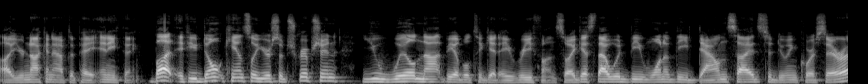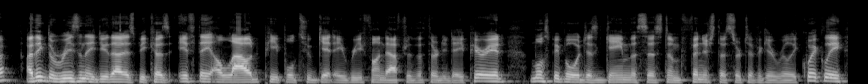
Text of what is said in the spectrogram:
Uh, you're not gonna have to pay anything. But if you don't cancel your subscription, you will not be able to get a refund. So I guess that would be one of the downsides to doing Coursera. I think the reason they do that is because if they allowed people to get a refund after the 30 day period, most people would just game the system, finish the certificate really quickly,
